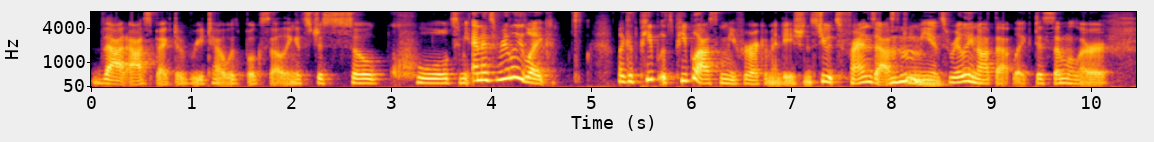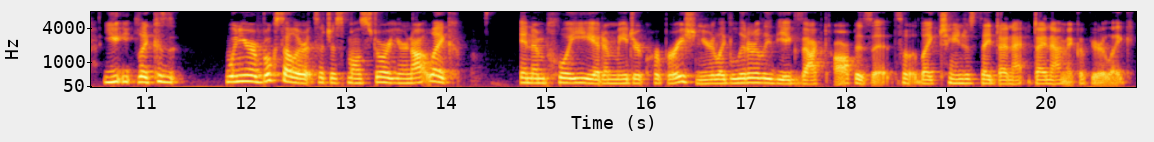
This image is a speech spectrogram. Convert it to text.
that aspect of retail with book selling. It's just so cool to me. And it's really like like it's people it's people asking me for recommendations too. It's friends asking me. It's really not that like dissimilar. You you- like cuz when you're a bookseller at such a small store, you're not like an employee at a major corporation. You're like literally the exact opposite. So it like changes the dyna- dynamic of your like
